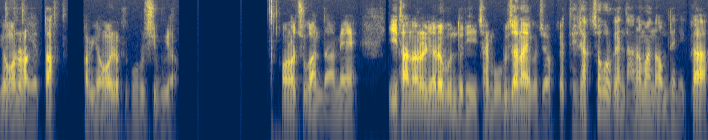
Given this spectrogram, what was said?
영어를 하겠다 그럼 영어 이렇게 고르시고요 언어 추가한 다음에 이 단어를 여러분들이 잘 모르잖아요 그죠? 대략적으로 그냥 단어만 나오면 되니까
